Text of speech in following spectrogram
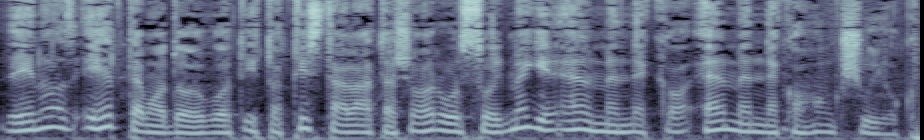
De én az értem a dolgot, itt a tisztánlátás arról szól, hogy megint elmennek a, elmennek a hangsúlyok.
